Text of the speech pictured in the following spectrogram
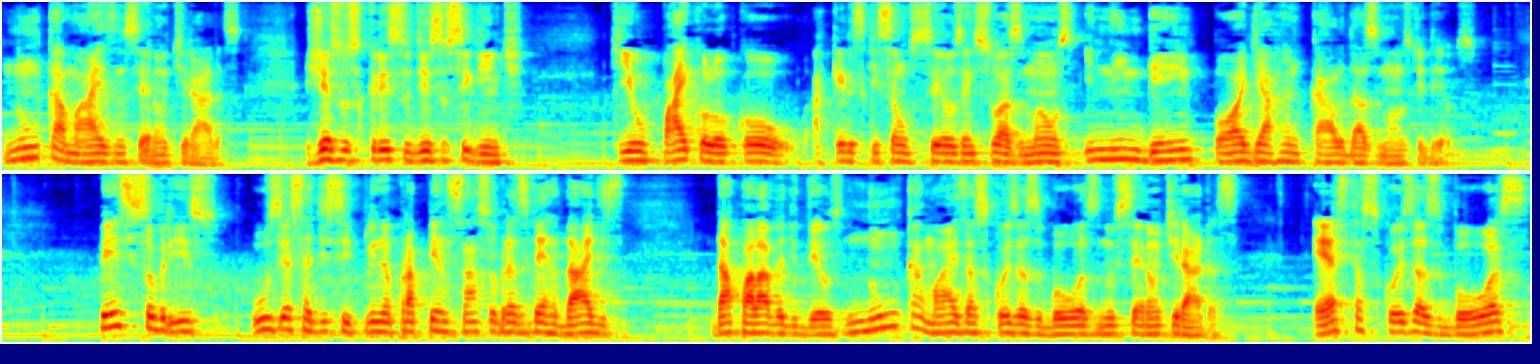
nunca mais nos serão tiradas. Jesus Cristo disse o seguinte: que o Pai colocou aqueles que são seus em suas mãos e ninguém pode arrancá-lo das mãos de Deus. Pense sobre isso, use essa disciplina para pensar sobre as verdades da palavra de Deus. Nunca mais as coisas boas nos serão tiradas. Estas coisas boas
